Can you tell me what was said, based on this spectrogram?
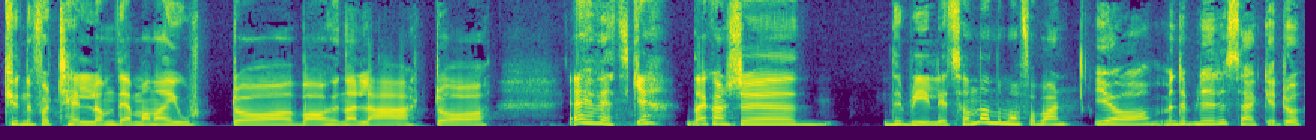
kunne fortelle om det man har gjort, og hva hun har lært. og Jeg vet ikke. Det er kanskje det blir litt sånn da, når man får barn. Ja, men det blir det säkert. Och,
